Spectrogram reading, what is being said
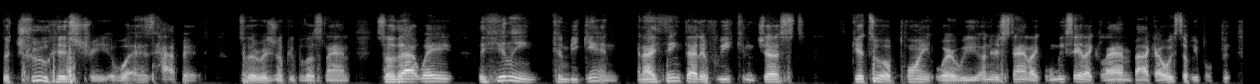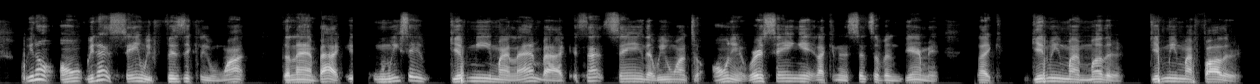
the true history of what has happened to the original people of this land so that way the healing can begin. And I think that if we can just get to a point where we understand, like when we say like land back, I always tell people we don't own, we're not saying we physically want the land back. When we say give me my land back, it's not saying that we want to own it. We're saying it like in a sense of endearment. Like, give me my mother, give me my father,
